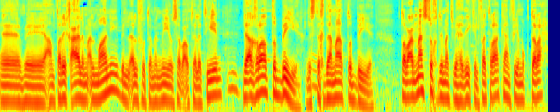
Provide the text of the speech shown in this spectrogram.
آه، عن طريق عالم ألماني بال 1837 لأغراض طبية لاستخدامات طبية. طبعا ما استخدمت بهذيك الفترة كان في مقترح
